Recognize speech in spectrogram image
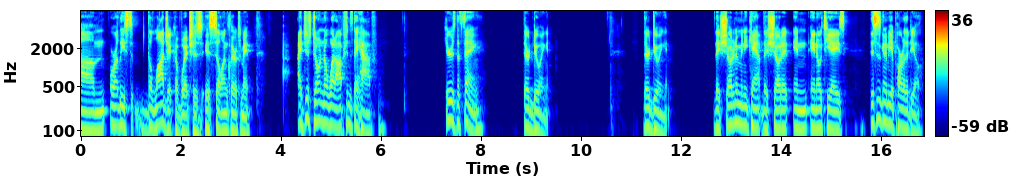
um, or at least the logic of which is is still unclear to me. I just don't know what options they have. Here's the thing: they're doing it. They're doing it. They showed it in minicamp. They showed it in in OTAs. This is going to be a part of the deal.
